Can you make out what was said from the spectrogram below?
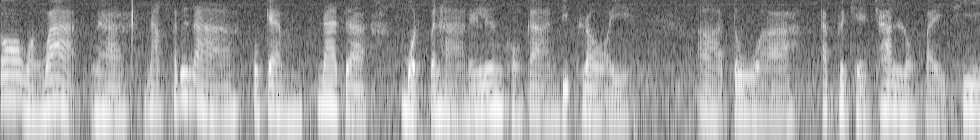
ก็หวังว่านะคะนักพัฒนาโปรแกรมน่าจะหมดปัญหาในเรื่องของการ deploy ตัวแอปพลิเคชันลงไปที่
